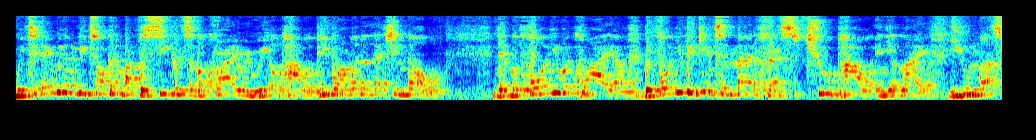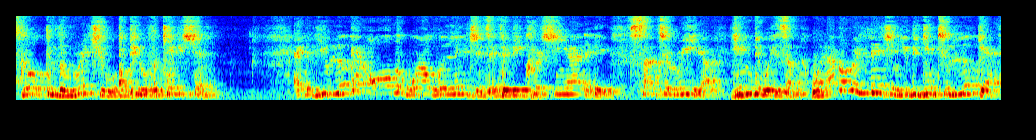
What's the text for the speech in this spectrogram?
we, today we're going to be talking about the secrets of acquiring real power. People, I want to let you know that before you acquire, before you begin to manifest true power in your life, you must go through the ritual of purification. And if you look at all the world religions, if it be Christianity, Santeria, Hinduism, whatever religion you begin to look at,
